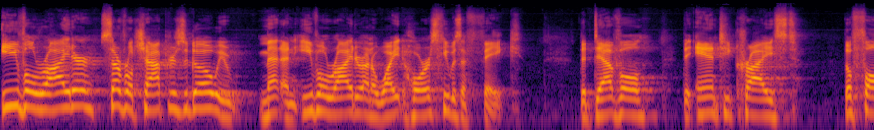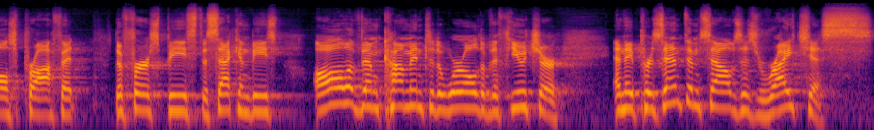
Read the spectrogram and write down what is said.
evil rider, several chapters ago, we met an evil rider on a white horse. He was a fake. The devil, the Antichrist, the false prophet, the first beast, the second beast, all of them come into the world of the future and they present themselves as righteous.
